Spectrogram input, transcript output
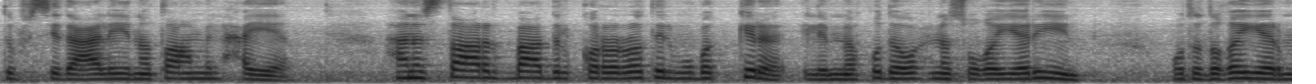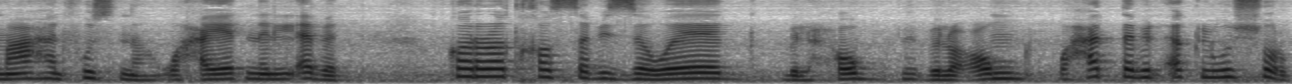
تفسد علينا طعم الحياة. هنستعرض بعض القرارات المبكرة اللي بناخدها وإحنا صغيرين وتتغير معاها نفوسنا وحياتنا للأبد. قرارات خاصة بالزواج بالحب بالعمر وحتى بالأكل والشرب.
